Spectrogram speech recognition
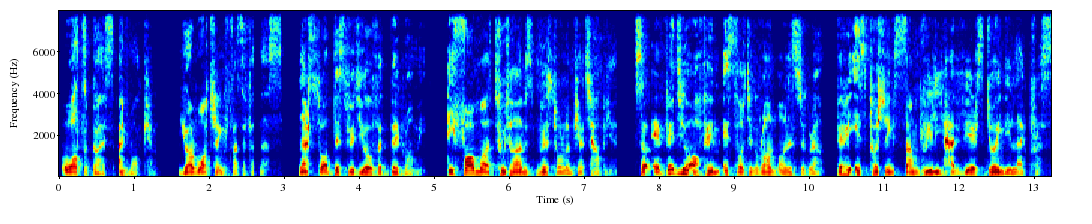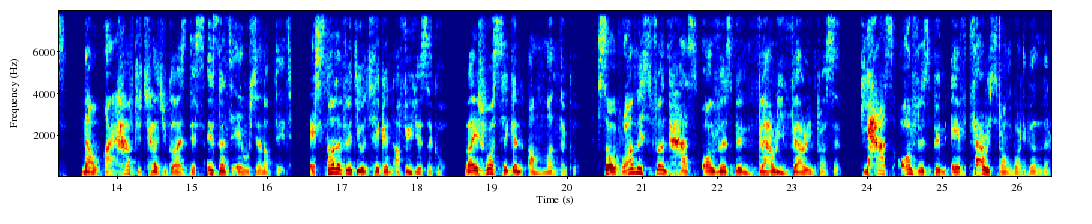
What's up guys and welcome. You're watching Fazi Fitness. Let's start this video with Big Ramy, the former two times Mr. Olympia champion. So a video of him is floating around on Instagram where he is pushing some really heavy weights during the leg press. Now I have to tell you guys this isn't a recent update. It's not a video taken a few days ago, but it was taken a month ago. So Ramy's strength has always been very very impressive. He has always been a very strong bodybuilder.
